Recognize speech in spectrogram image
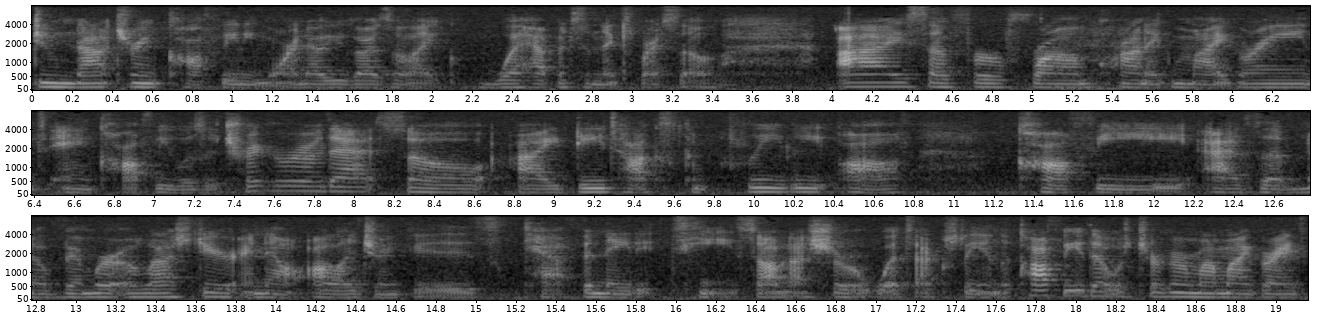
do not drink coffee anymore. I know you guys are like, what happened to Nespresso? I suffer from chronic migraines and coffee was a trigger of that. So I detoxed completely off coffee as of November of last year and now all I drink is caffeinated tea so I'm not sure what's actually in the coffee that was triggering my migraines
